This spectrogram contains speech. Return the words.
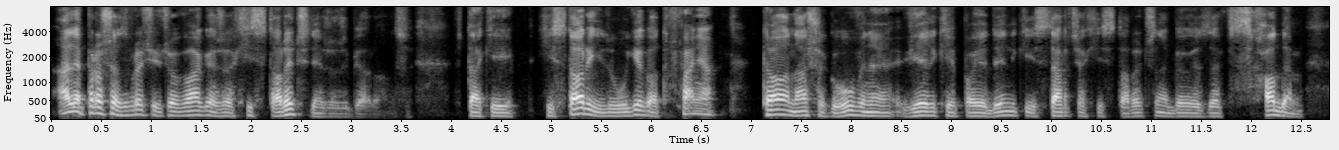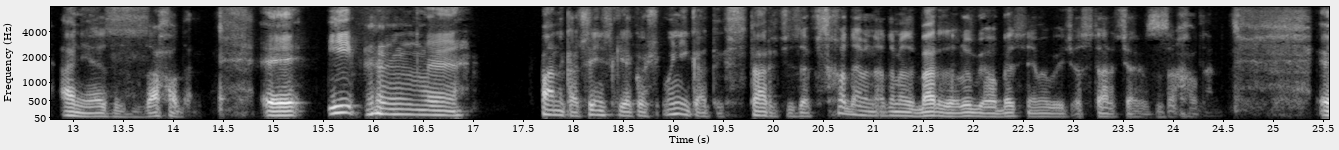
ale proszę zwrócić uwagę, że historycznie rzecz biorąc, w takiej historii długiego trwania, to nasze główne wielkie pojedynki, starcia historyczne były ze wschodem, a nie z zachodem. Y, I y, pan Kaczyński jakoś unika tych starć ze wschodem, natomiast bardzo lubi obecnie mówić o starciach z zachodem. E,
